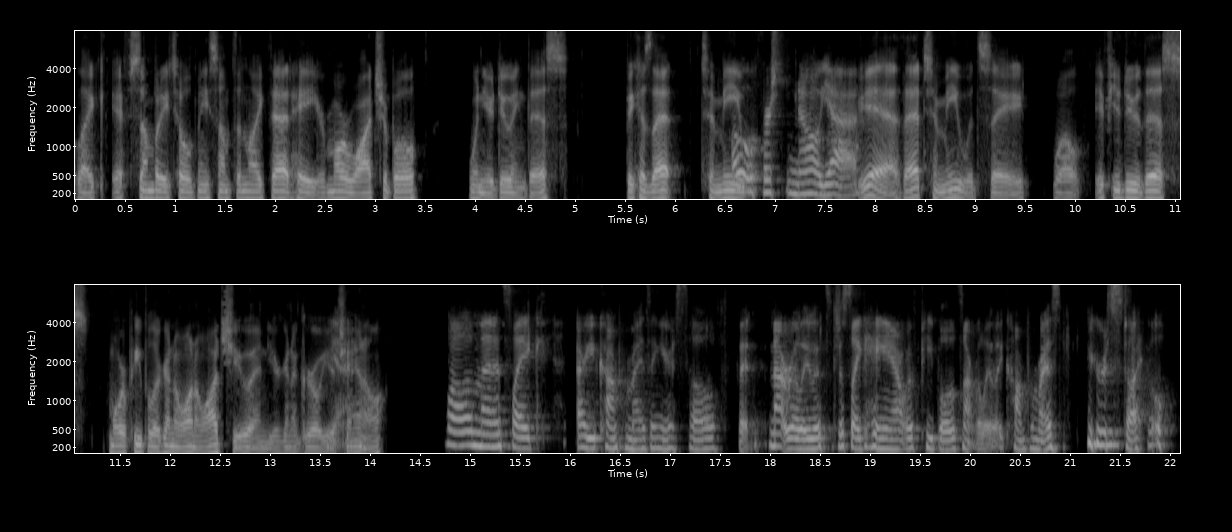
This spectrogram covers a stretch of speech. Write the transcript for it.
Like if somebody told me something like that, hey, you're more watchable when you're doing this, because that to me, oh, for s- no, yeah. yeah, that to me would say, well, if you do this, more people are going to want to watch you, and you're going to grow your Yeah. channel. Well, and then it's like, are you compromising yourself? But not really. It's just like hanging out with people. It's not really like compromising your style.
